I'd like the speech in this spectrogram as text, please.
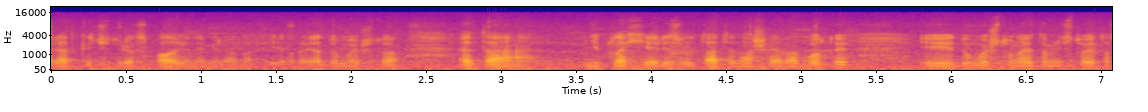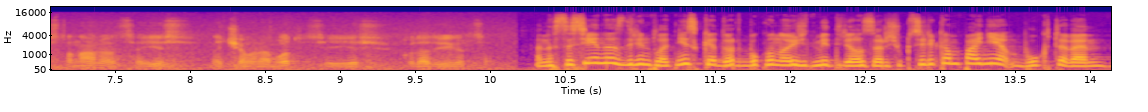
порядка 4,5 миллионов евро. Я думаю, что это неплохие результаты нашей работы. И думаю, что на этом не стоит останавливаться. Есть над чем работать и есть куда двигаться. Анастасия Ноздрин, Плотницкая, Эдуард Букунович, Дмитрий Лазарчук, телекомпания Бук ТВ.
